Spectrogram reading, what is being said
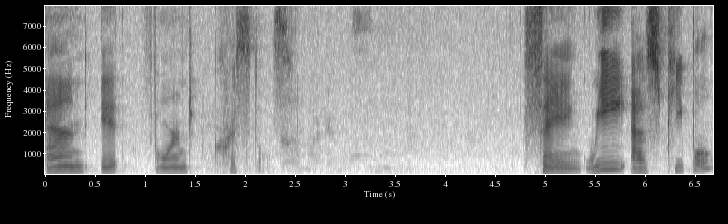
And it formed crystals. Saying, we as people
